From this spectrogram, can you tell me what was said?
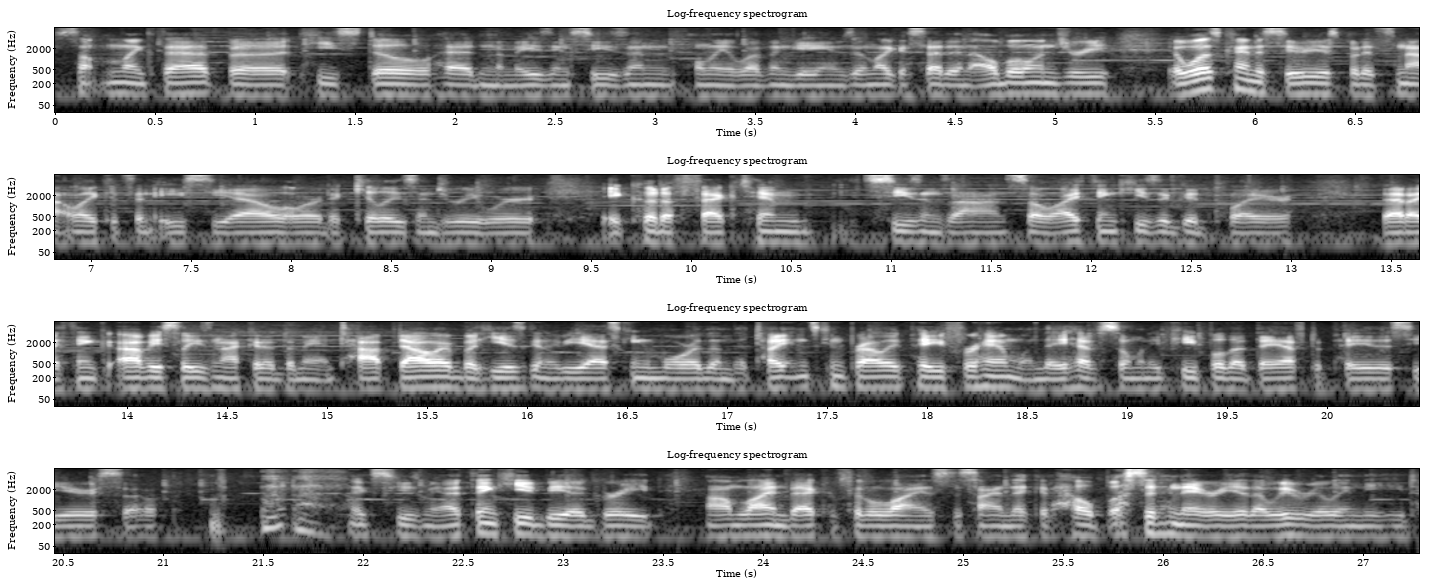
something like that, but he still had an amazing season, only 11 games and like I said an elbow injury. It was kind of serious, but it's not like it's an ACL or an Achilles injury where it could affect him seasons on. So I think he's a good player that I think obviously he's not going to demand top dollar, but he is going to be asking more than the Titans can probably pay for him when they have so many people that they have to pay this year. So, excuse me, I think he'd be a great um, linebacker for the Lions to sign that could help us in an area that we really need.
